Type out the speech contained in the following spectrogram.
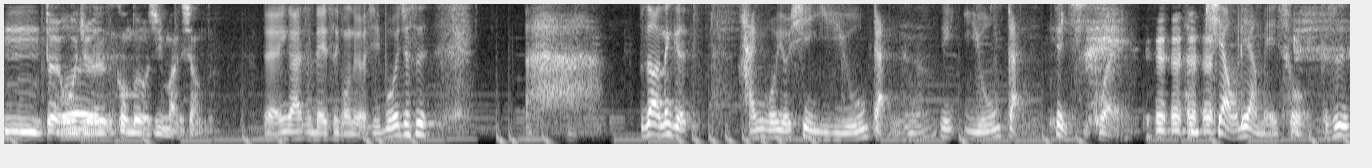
嗯，对，我觉得宫斗游戏蛮像的。对，应该是类似宫斗游戏，不过就是啊，不知道那个韩国游戏油感，那油感就很奇怪，很漂亮没错，可是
